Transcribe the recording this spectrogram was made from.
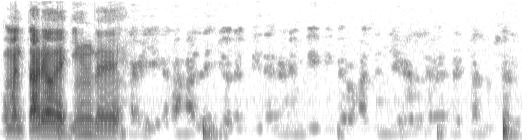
Comentario de King de. Hasta que llegara Harden, yo le pide el MVP, pero Harden llega le debe restar luchar el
